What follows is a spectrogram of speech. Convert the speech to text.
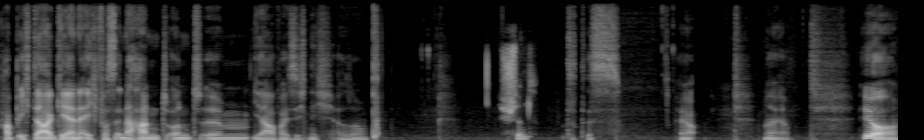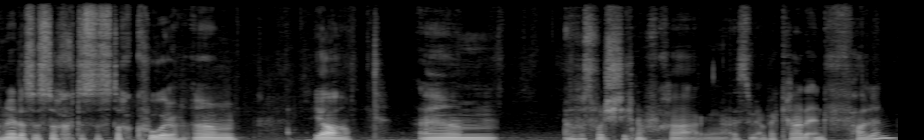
habe ich da gerne echt was in der Hand und ähm, ja, weiß ich nicht. Also Stimmt. das ist. Ja. Naja. Ja, ne, das ist doch, das ist doch cool. Ähm, ja. Ähm, was wollte ich dich noch fragen? Das ist mir aber gerade entfallen.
